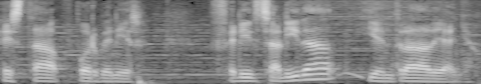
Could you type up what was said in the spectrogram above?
está por venir. Feliz salida y entrada de año.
